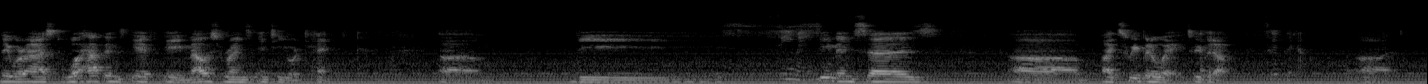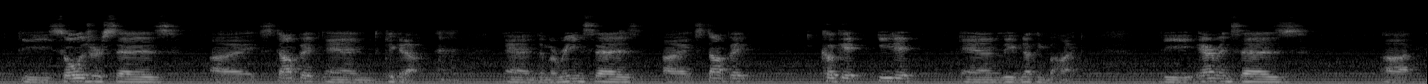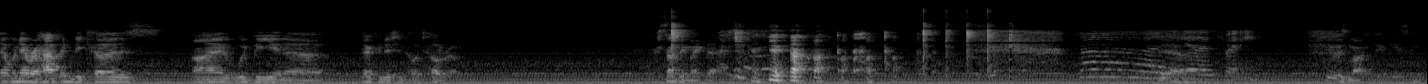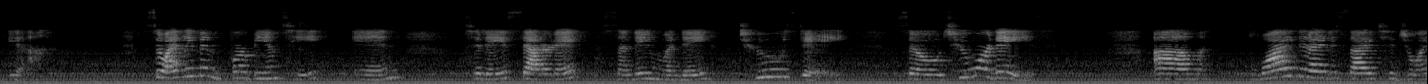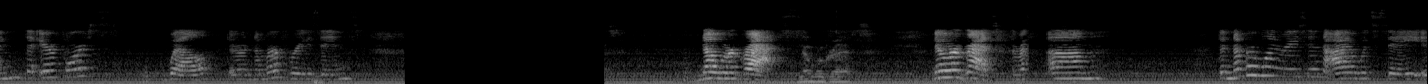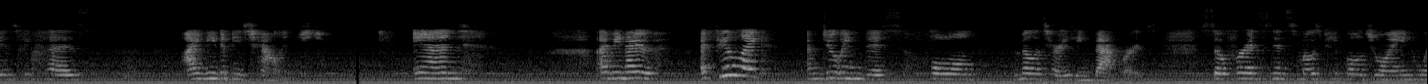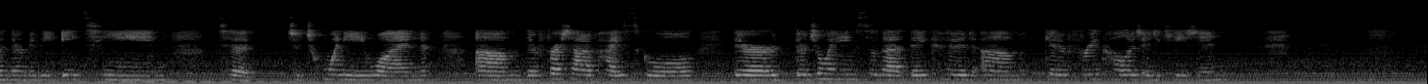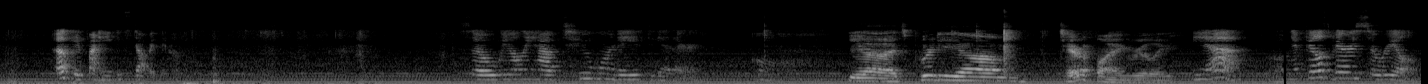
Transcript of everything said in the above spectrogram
they were asked, "What happens if a mouse runs into your tent?" Um, the Seaman. seaman says, um, "I'd sweep it away, sweep it Okay. out." Sweep it out. Uh, the soldier says, "I'd stomp it and kick it out." Uh-huh. And the marine says, I'd stomp it, cook it, eat it, and leave nothing behind. The airman says, uh, that would never happen because I would be in a air-conditioned hotel room. Or something like that. Ah, Yeah. yeah, it's funny. it was mildly amusing. Yeah. So I leave in for BMT in today's Saturday, Sunday, Monday, Tuesday. So two more days. Um, why did I decide to join the Air Force? Well, there are a number of reasons. No regrets. No regrets. No regrets. The Um, the number one reason I would say is because I need to be challenged. And I mean, I I feel like I'm doing this whole military thing backwards. So, for instance, most people join when they're maybe 18 to to 21. Um, they're fresh out of high school. They're they're joining so that they could um, get a free college education. Okay, fine. You can stop it now. So we only have two more days together. Yeah, it's pretty um, terrifying, really. Yeah. It feels very surreal.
